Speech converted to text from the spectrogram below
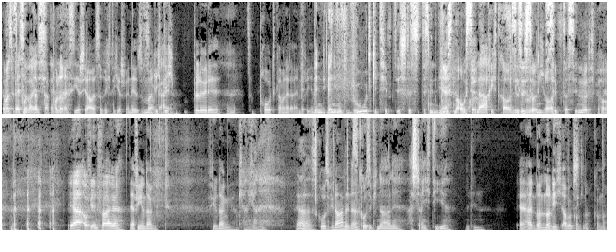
wenn man es besser da, weiß. Da polarisierst du ja auch so richtig. Wenn du so mal richtig geil. blöde, so Brot kann man nicht einfrieren. Wenn, wenn die mit Wut getippt ist, das, das liest man aus der Nachricht raus. Das Das, ist so ein siebter Sinn, würde ich behaupten. ja, auf jeden Fall. ja, vielen Dank. Vielen Dank. Gerne, gerne. Ja, das große Finale, Das ne? große Finale. Hast du eigentlich die mit den, Ja, noch, noch nicht, aber kommt noch, kommt noch.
